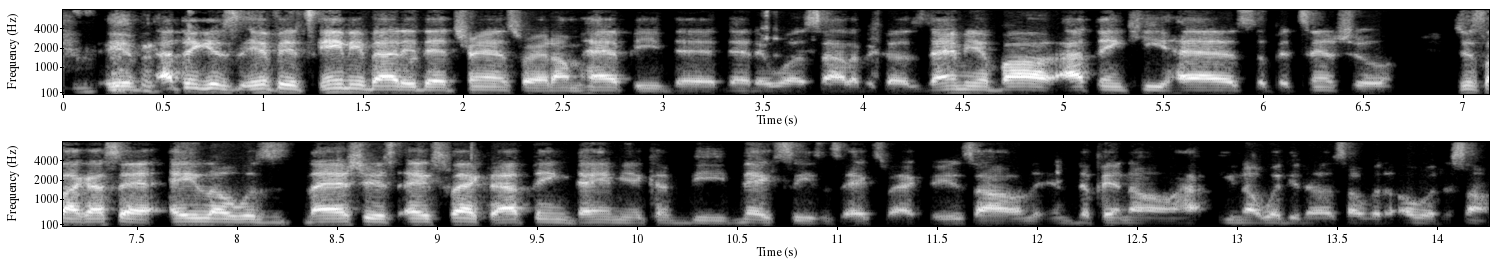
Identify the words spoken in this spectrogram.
if I think it's if it's anybody that transferred, I'm happy that that it was solid because Damian Ball, I think he has the potential. Just like I said, Alo was last year's X factor. I think Damian could be next season's X factor. It's all depending on how, you know what he does over the over the summer.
